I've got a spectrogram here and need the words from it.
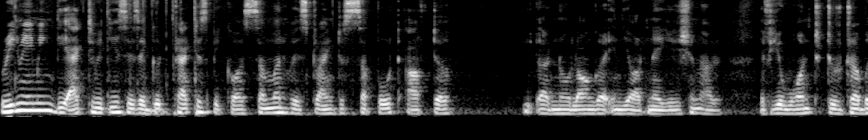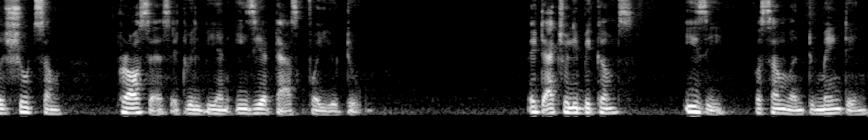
renaming the activities is a good practice because someone who is trying to support after you are no longer in the organization or if you want to troubleshoot some process it will be an easier task for you too. It actually becomes easy for someone to maintain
